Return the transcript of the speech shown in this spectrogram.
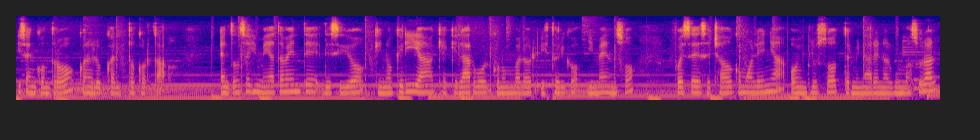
y se encontró con el eucalipto cortado. Entonces inmediatamente decidió que no quería que aquel árbol con un valor histórico inmenso fuese desechado como leña o incluso terminar en algún basural,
